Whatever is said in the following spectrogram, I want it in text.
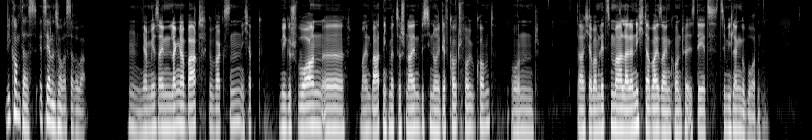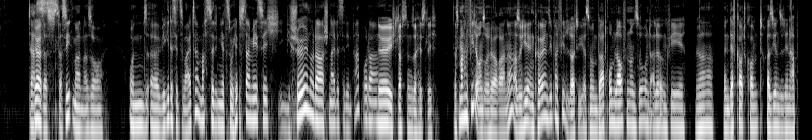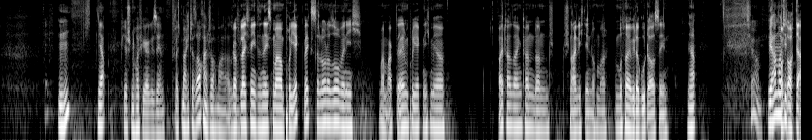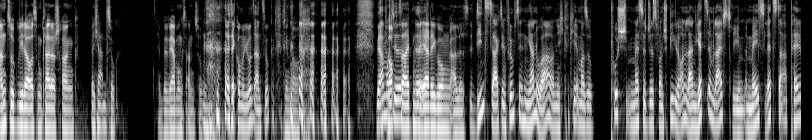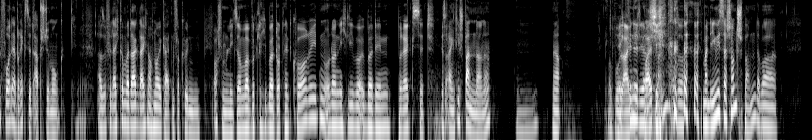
Wie kommt das? Erzähl uns mal was darüber. Hm, ja, mir ist ein langer Bart gewachsen. Ich habe mir geschworen, äh, meinen Bart nicht mehr zu schneiden, bis die neue DevCouch-Folge kommt. Und da ich ja beim letzten Mal leider nicht dabei sein konnte, ist der jetzt ziemlich lang geworden. ja, das, das sieht man. Also. Und äh, wie geht es jetzt weiter? Machst du den jetzt so hipstermäßig irgendwie schön oder schneidest du den ab? Oder? Nö, ich lasse den so hässlich. Das machen viele unserer Hörer, ne? Also hier in Köln sieht man viele Leute, die jetzt nur im Bad rumlaufen und so und alle irgendwie, ja, wenn DevCouch kommt, rasieren sie den ab. Mhm. Ja, hier schon häufiger gesehen. Vielleicht mache ich das auch einfach mal. Also, Oder vielleicht, wenn ich das nächste Mal ein Projekt wechsle oder so, wenn ich beim aktuellen Projekt nicht mehr weiter sein kann, dann schneide ich den nochmal. Dann muss man ja wieder gut aussehen. Tja, Wir haben Kommt heute auch der Anzug wieder aus dem Kleiderschrank. welcher Anzug? Der Bewerbungsanzug. der Kommunionsanzug. Genau. Wir haben heute Hochzeiten, äh, Beerdigungen, alles. Dienstag, den 15. Januar und ich kriege hier immer so Push-Messages von Spiegel Online. Jetzt im Livestream, Mays letzter Appell vor der Brexit-Abstimmung. Also vielleicht können wir da gleich noch Neuigkeiten verkünden. Auch schon belegt. Sollen wir wirklich über .NET Core reden oder nicht lieber über den Brexit? Ist eigentlich spannender, ne? Mhm. Ja. Obwohl ich finde eigentlich den weiß spannend. Also, ich meine, irgendwie ist das schon spannend, aber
